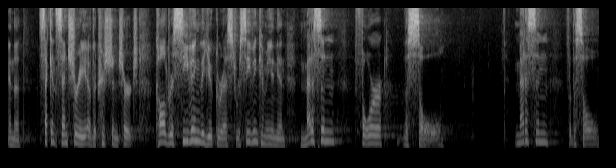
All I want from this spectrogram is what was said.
in the second century of the Christian church, called receiving the Eucharist, receiving communion, medicine for the soul. Medicine for the soul.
